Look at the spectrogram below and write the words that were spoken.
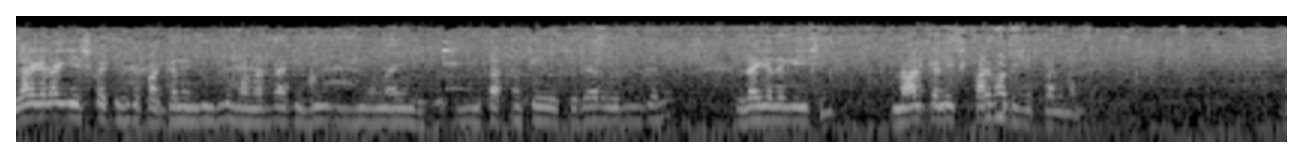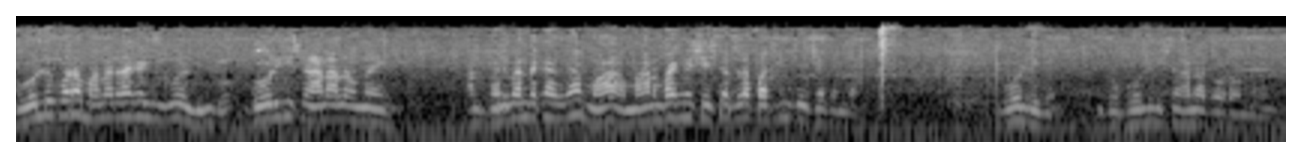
ఇలాగ ఇలా వేసి కట్టించిన పగ్గాలండి. ఇది మొన్నటిదాకా ఇవి ఉన్నాయండి. ఈ పక్కన చెరారు ఊరి కానీ ఇలాగ ఇలాగ వేసి నాలుగు కలిసి పడగొట్టి చెప్పాలి మనం గోళ్ళు కూడా మన దాకా ఇవ్వండి గోళ్ళకి స్నానాలు ఉన్నాయండి. వాళ్ళు బలిబంధకంగా మా మానభంగా చేశారు ఇలా పద్ధతి చేశారండి గోల్డ్ ఇంకో గోల్డ్కి స్నానాలు కూడా ఉన్నాయండి.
